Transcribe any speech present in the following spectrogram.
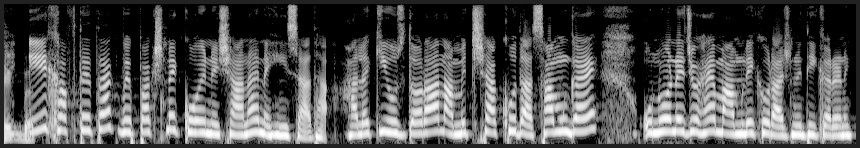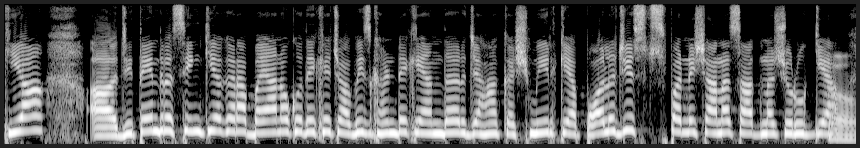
एक हफ़्ते तक विपक्ष ने कोई निशाना नहीं साधा। हालाँकि उस दौरान अमित शाह खुद असम गए उन्होंने जो है मामले को राजनीतिकरण किया। जितेंद्र सिंह की अगर आप बयानों को देखें चौबीस घंटे के अंदर जहाँ कश्मीर के अपोलॉजिस्ट पर निशाना साधना शुरू किया हाँ।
